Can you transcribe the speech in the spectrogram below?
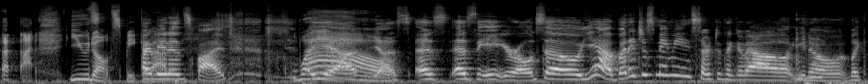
than that, you don't speak I mean, it. it's fine. Wow. Yeah, yes, as as the eight year old. So yeah, but it just made me start to think about, you Mm-hmm. know, like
